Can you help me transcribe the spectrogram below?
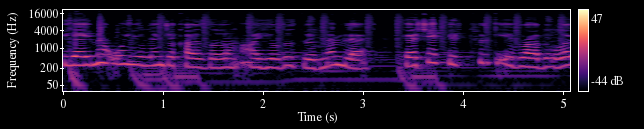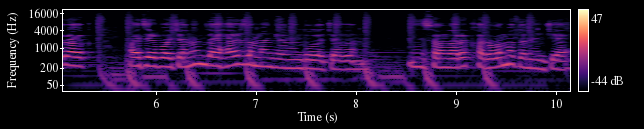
Bileğime 10 yıl önce kazdığım ay yıldız dövmemle gerçek bir Türk evladı olarak Azerbaycan'ın da her zaman yanında olacağım. İnsanları karalamadan önce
